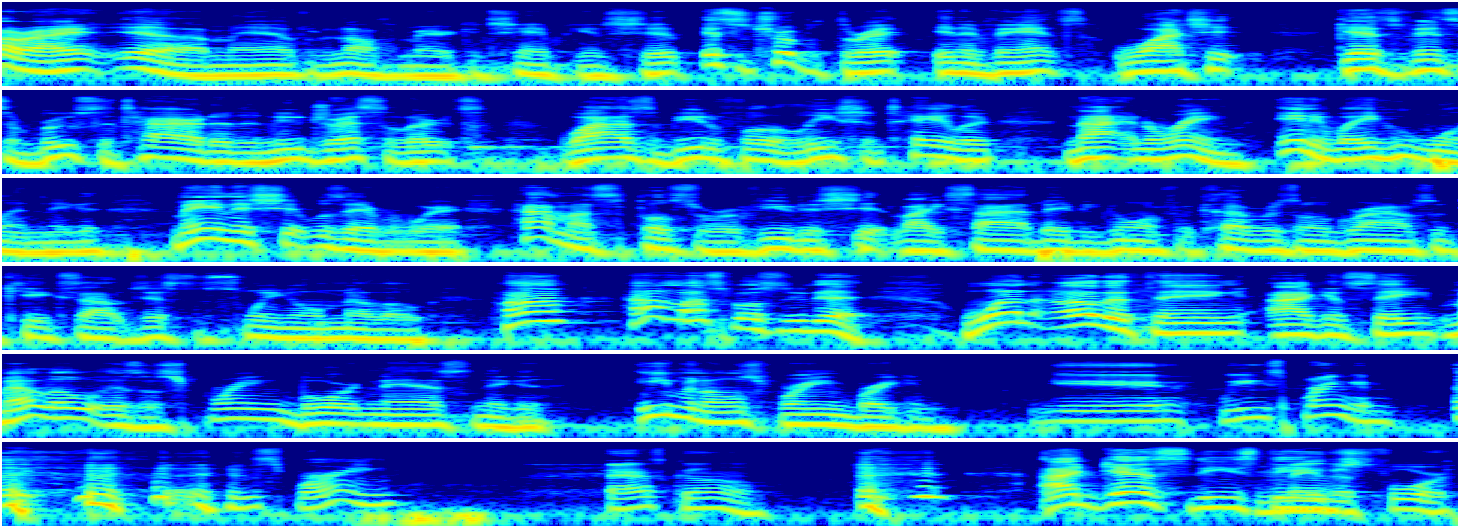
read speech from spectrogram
All right, yeah, man. For the North American Championship, it's a triple threat in advance. Watch it. Guess Vince and Bruce are tired of the new dress alerts. Why is the beautiful Alicia Taylor not in the ring? Anyway, who won, nigga? Man, this shit was everywhere. How am I supposed to review this shit like Side Baby going for covers on Grimes who kicks out just to swing on Mello? Huh? How am I supposed to do that? One other thing I can say, Mello is a springboarding ass nigga, even on spring breaking. Yeah, we springing. spring. Ask him. I guess these May the fourth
